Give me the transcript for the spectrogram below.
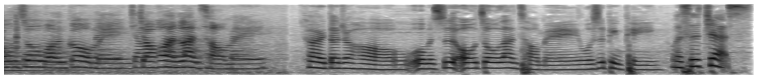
欧洲玩够没？交换烂草莓。嗨，大家好，我们是欧洲烂草莓，我是平平。我是 Jess。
